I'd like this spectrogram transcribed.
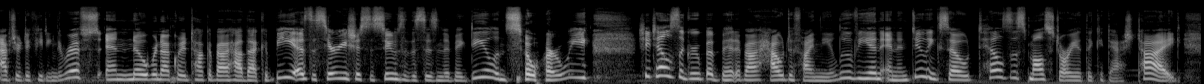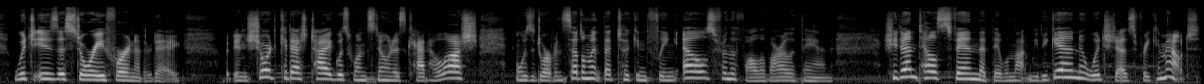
after defeating the rifts. And no, we're not going to talk about how that could be, as the series just assumes that this isn't a big deal, and so are we. She tells the group a bit about how to find the Eluvian, and in doing so, tells the small story of the Kadash Thaig, which is a story for another day. But in short, Kadash Thaig was once known as Kad Halash and was a dwarven settlement that took in fleeing elves from the fall of Arlathan. She then tells Finn that they will not meet again, which does freak him out.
